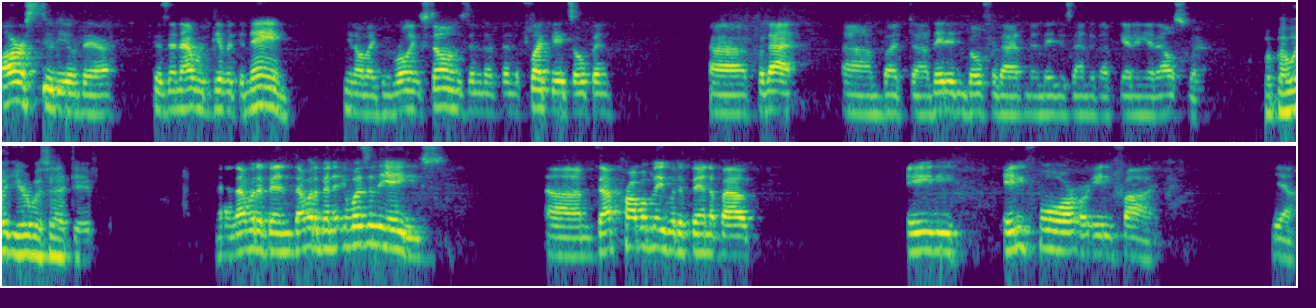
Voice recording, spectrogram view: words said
our studio there, because then that would give it the name, you know, like the Rolling Stones. Then the then the floodgates open uh, for that, um, but uh, they didn't go for that, and then they just ended up getting it elsewhere. But by what year was that, Dave? And that would have been that would have been it was in the 80s. Um, that probably would have been about 80, 84 or 85. Yeah.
